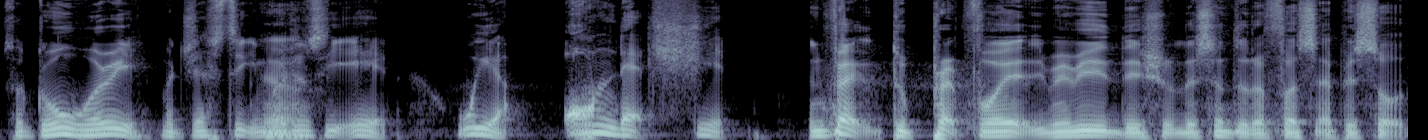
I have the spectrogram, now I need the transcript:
so don't worry, Majestic Emergency 8. We are on that shit. In fact, to prep for it, maybe they should listen to the first episode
